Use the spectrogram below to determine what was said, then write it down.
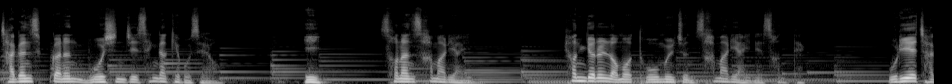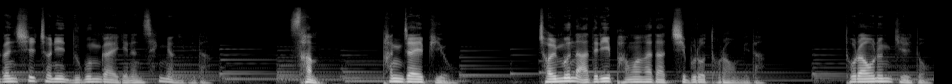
작은 습관은 무엇인지 생각해 보세요. 2. 선한 사마리아인. 편견을 넘어 도움을 준 사마리아인의 선택. 우리의 작은 실천이 누군가에게는 생명입니다. 3. 탕자의 비유. 젊은 아들이 방황하다 집으로 돌아옵니다. 돌아오는 길도,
